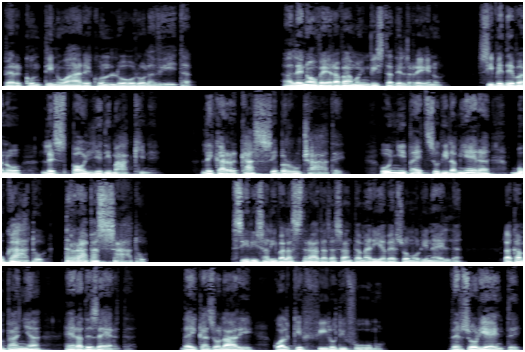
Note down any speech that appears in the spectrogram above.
per continuare con loro la vita. Alle nove eravamo in vista del Reno si vedevano le spoglie di macchine, le carcasse bruciate, ogni pezzo di lamiera bucato, trapassato. Si risaliva la strada da Santa Maria verso Morinella. La campagna era deserta. Dai casolari qualche filo di fumo. Verso oriente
